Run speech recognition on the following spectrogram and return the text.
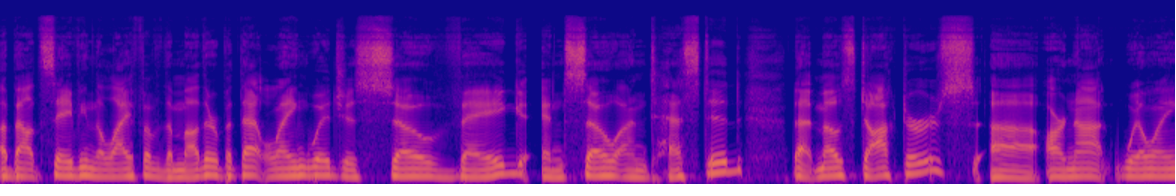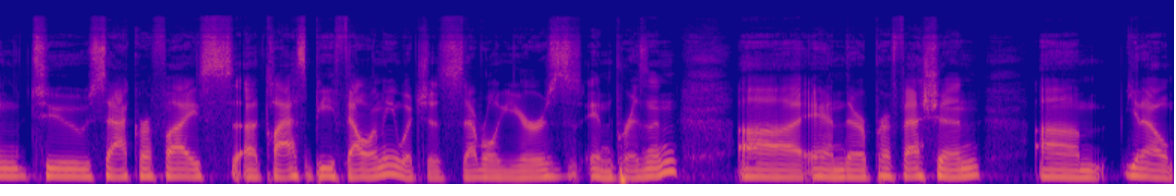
about saving the life of the mother, but that language is so vague and so untested that most doctors uh, are not willing to sacrifice a Class B felony, which is several years in prison, uh, and their profession. Um, you know,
